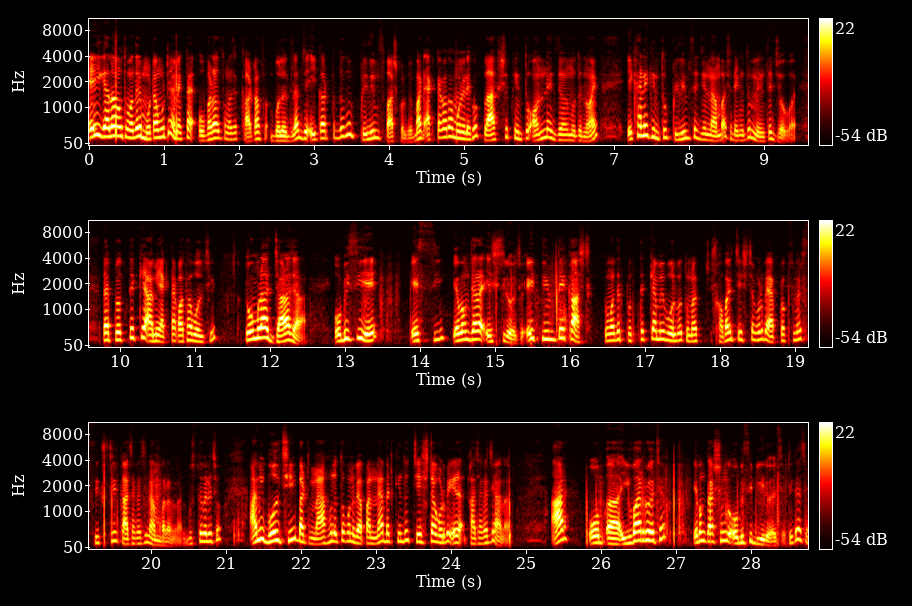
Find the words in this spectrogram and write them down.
এই গেল তোমাদের মোটামুটি আমি একটা ওভারঅল তোমাদের কাট অফ বলে দিলাম যে এই কাটটা তুমি প্রিলিমস পাস করবে। বাট একটা কথা মনে রেখো ক্লার্কশিপ কিন্তু অন্য এক্সামের মধ্যে নয়, এখানে কিন্তু প্রিলিমসের যে নাম্বার সেটা কিন্তু মেন্সের যোগ হয়। তাই প্রত্যেককে আমি একটা কথা বলছি, তোমরা যারা যারা ওবিসি এ এসসি এবং যারা এসটি রয়েছে, এই তিনটে কাস্ট তোমাদের প্রত্যেককে আমি বলব, তোমরা সবাই চেষ্টা করবে অ্যাপ্রক্সিমেট সিক্সটির কাছাকাছি নাম্বার আনার, বুঝতে পেরেছ? আমি বলছি বাট না হলে তো কোনো ব্যাপার না বাট কিন্তু চেষ্টা করবে এর কাছাকাছি আনার। আর ও ইউআর রয়েছে এবং তার সঙ্গে ওবিসি বি রয়েছে, ঠিক আছে?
